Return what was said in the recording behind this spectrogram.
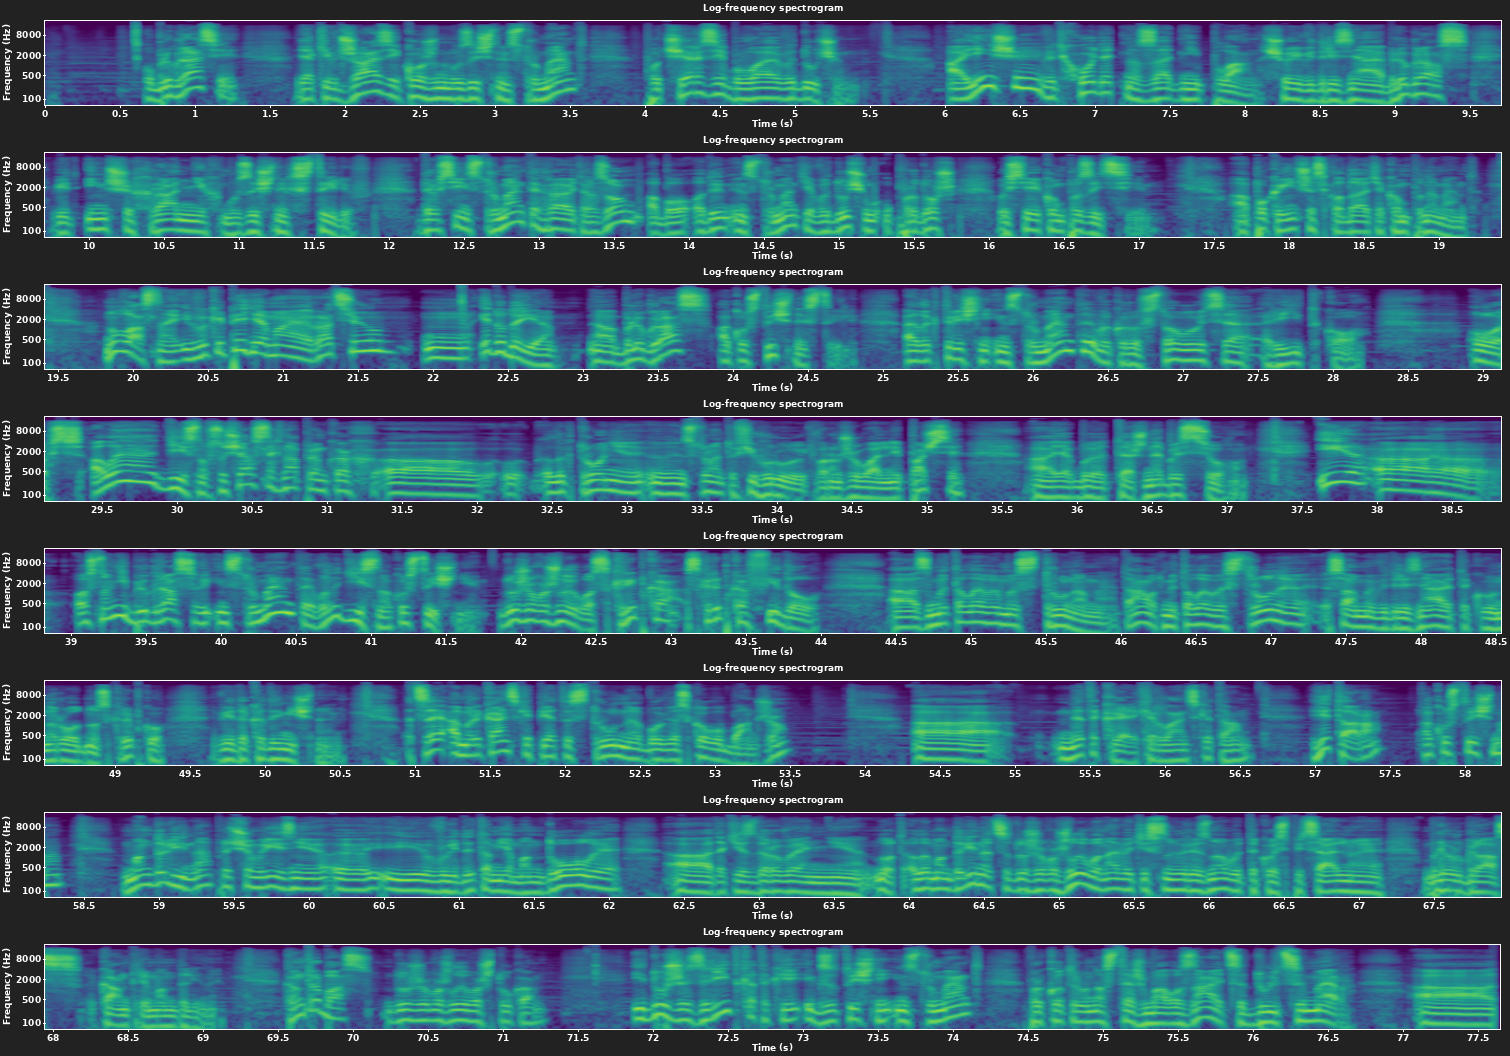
У блюграсі, як і в джазі, кожен музичний інструмент по черзі буває ведучим, а інші відходять на задній план, що і відрізняє блюграс від інших ранніх музичних стилів, де всі інструменти грають разом або один інструмент є ведучим упродовж усієї композиції, а поки інші складають акомпанемент. Ну, власне, і Вікіпедія має рацію і додає: блюграс акустичний стиль, електричні інструменти використовуються рідко. Ось, але дійсно в сучасних напрямках електронні е, інструменти фігурують в аранжувальній пачці, якби теж не без цього. І основні блюграсові інструменти вони дійсно акустичні. Дуже важливо, скрипка, скрипка фідл з металевими струнами. Та? От Металеві струни саме відрізняють таку народну скрипку від академічної. Це американське п'ятиструнне обов'язково банджо. Не таке, як ірландське там. Гітара акустична, мандоліна, причому різні е, і види. Там є мандоли, такі здоровенні. От, Але мандоліна це дуже важливо, навіть існує різновид такої спеціальної блюрграс кантрі мандоліни. Контрабас дуже важлива штука. І дуже зрідка такий екзотичний інструмент, про котрий у нас теж мало знають, це дульцимер.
